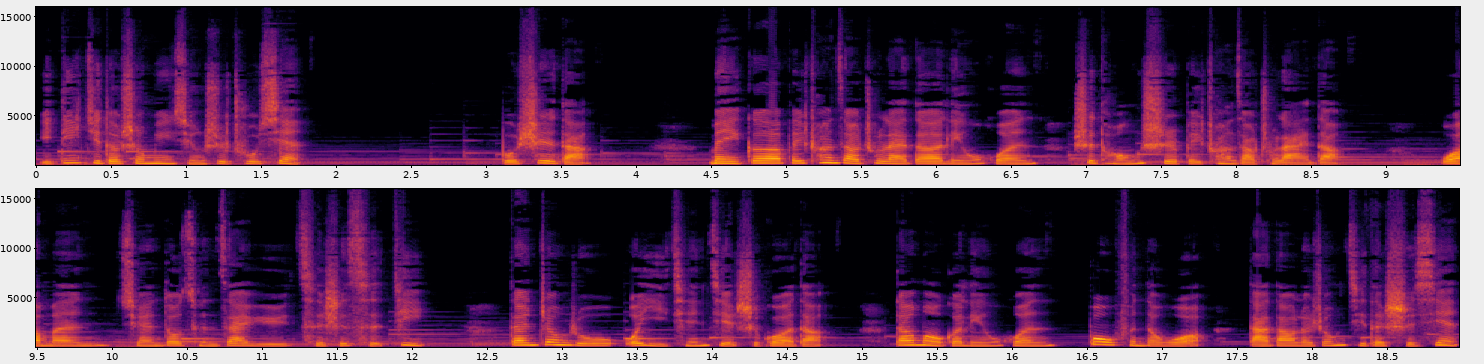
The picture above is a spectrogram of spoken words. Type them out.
以低级的生命形式出现。不是的，每个被创造出来的灵魂是同时被创造出来的。我们全都存在于此时此地，但正如我以前解释过的，当某个灵魂部分的我达到了终极的实现，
